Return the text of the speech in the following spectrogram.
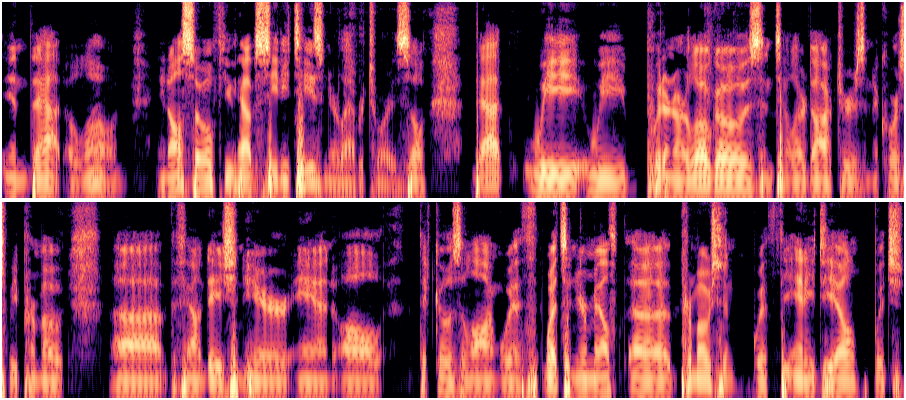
in that alone. And also if you have CDTs in your laboratory. So that we we put in our logos and tell our doctors, and of course we promote uh, the foundation here and all that goes along with what's in your mouth uh, promotion with the NEDL, which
